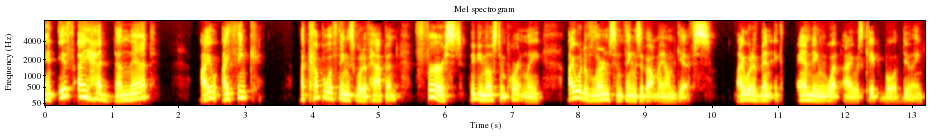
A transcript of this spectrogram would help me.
And if I had done that, I, I think a couple of things would have happened. First, maybe most importantly, I would have learned some things about my own gifts. I would have been expanding what I was capable of doing.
